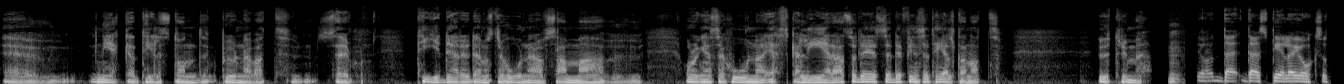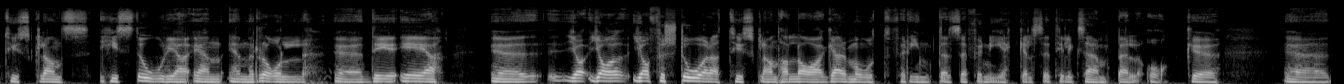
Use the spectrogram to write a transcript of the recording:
eh, nekad tillstånd på grund av att här, tidigare demonstrationer av samma uh, organisationer eskalerar. Alltså det, det finns ett helt annat utrymme. Mm. Ja, där, där, spelar ju också Tysklands historia en, en roll. Eh, det är Eh, jag, jag, jag, förstår att Tyskland har lagar mot förintelse, förnekelse till exempel och, eh, eh,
